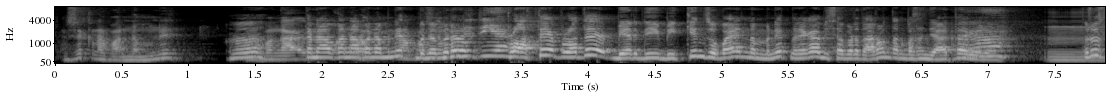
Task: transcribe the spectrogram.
Maksudnya kenapa 6 menit? Hah? Kenapa? Kenapa kenapa 6 menit? Bener-bener 6 menit, iya. plotnya plotnya biar dibikin supaya 6 menit mereka bisa bertarung tanpa senjata gitu. Terus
